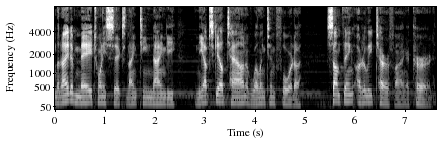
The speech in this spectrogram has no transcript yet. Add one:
On the night of May 26, 1990, in the upscale town of Wellington, Florida, something utterly terrifying occurred.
